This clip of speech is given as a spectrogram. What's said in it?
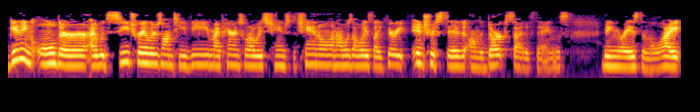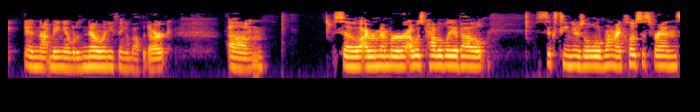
getting older, I would see trailers on TV. My parents would always change the channel, and I was always like very interested on the dark side of things, being raised in the light and not being able to know anything about the dark. Um, so I remember I was probably about 16 years old. One of my closest friends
